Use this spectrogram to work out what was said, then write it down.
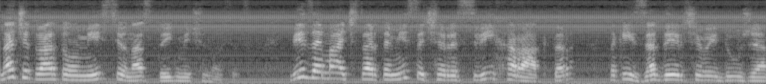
На четвертому місці у нас стоїть міченосець. Він займає четверте місце через свій характер, такий задирчивий дуже,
